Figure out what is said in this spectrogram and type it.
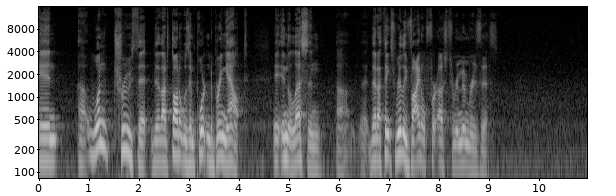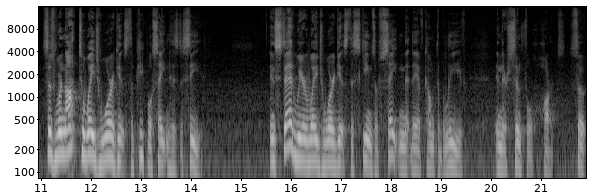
And uh, one truth that, that I thought it was important to bring out in, the lesson uh, that I think is really vital for us to remember is this. Says, We're not to wage war against the people Satan has deceived. Instead, we are wage war against the schemes of Satan that they have come to believe in their sinful hearts. So,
